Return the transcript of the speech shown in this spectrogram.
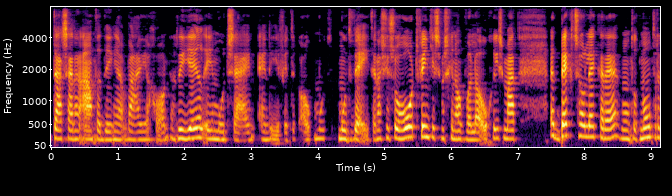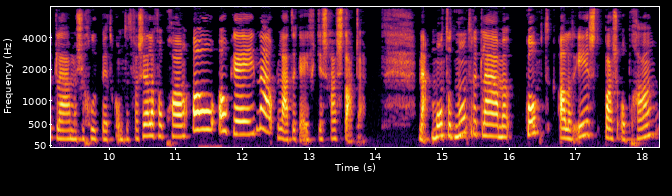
daar zijn een aantal dingen waar je gewoon reëel in moet zijn en die je vind ik ook moet, moet weten. En als je zo hoort, vind je ze misschien ook wel logisch, maar het bekt zo lekker hè, mond-tot-mond reclame. Als je goed bent, komt het vanzelf op gang. Oh, oké, nou laat ik eventjes gaan starten. Nou, mond-tot-mond reclame komt allereerst pas op gang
